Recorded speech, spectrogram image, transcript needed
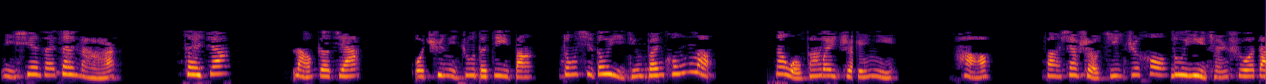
你现在在哪儿？在家？哪个家？我去你住的地方，东西都已经搬空了。那我发位置给你。好。放下手机之后，陆亦辰说道：“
